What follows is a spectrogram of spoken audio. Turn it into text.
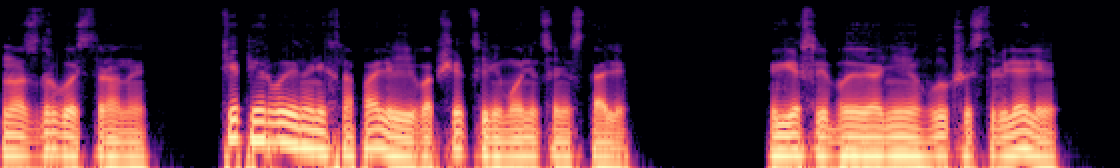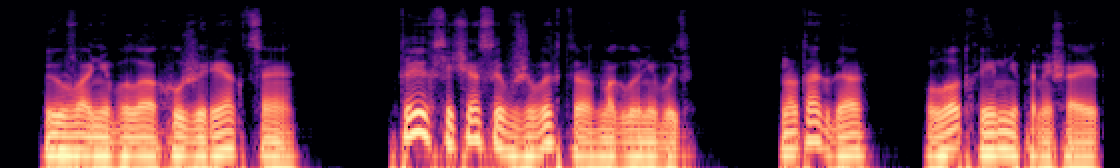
Но с другой стороны, те первые на них напали и вообще церемониться не стали. Если бы они лучше стреляли, и у Вани была хуже реакция, то их сейчас и в живых-то могло не быть. Но тогда лодка им не помешает.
